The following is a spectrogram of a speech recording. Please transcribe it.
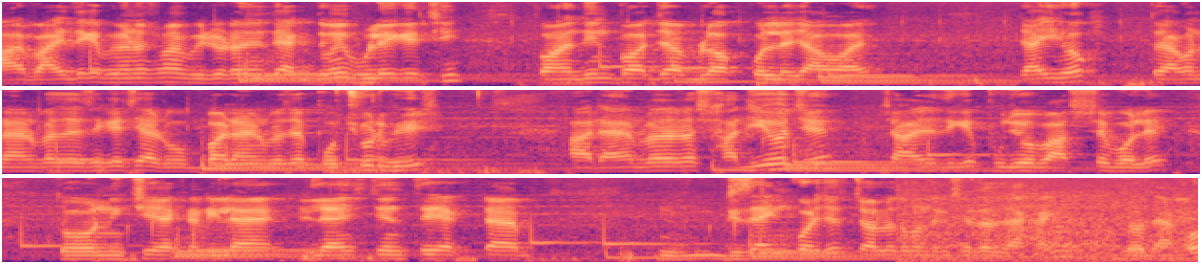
আর বাড়ি থেকে বেরোনোর সময় ভিডিওটা নিতে একদমই ভুলে গেছি। তো অনেকদিন পর যা ব্লগ করলে যাওয়া হয়। যাই হোক, তো এখন ডায়মন্ড প্লাজা এসে গেছি, আর রোববার ডায়মন্ড প্লাজায় প্রচুর ভিড়। আর ডায়মন্ড প্লাজাটা সাজিয়েওছে, চারিদিকে পুজো আসছে বলে। তো নিচে একটা রিলায়েন্স রিলায়েন্স ট্রেন্সে একটা ডিজাইন করেছে, চলো তোমাদেরকে সেটা দেখাই। তো দেখো,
